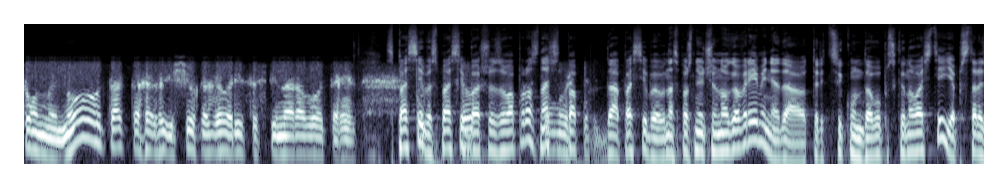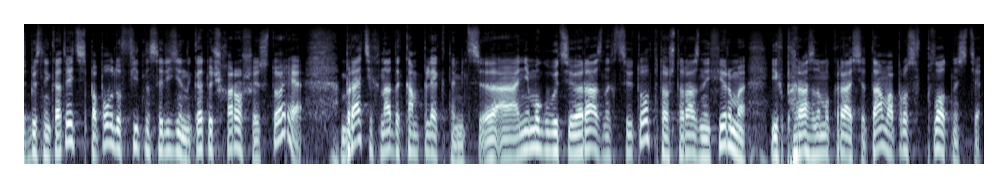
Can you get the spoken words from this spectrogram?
тонны, но так еще, как говорится, спина работает. Спасибо, Вот спасибо всё. большое за вопрос. Значит, по- да, спасибо. У нас просто не очень много времени, да, вот 30 секунд до выпуска новостей. Я постараюсь быстренько ответить по поводу фитнес-резинок. Это очень хорошая история. Брать их надо комплектами. А Они могут быть разных цветов, потому что разные фирмы их по-разному красят. Там вопрос в плотности.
